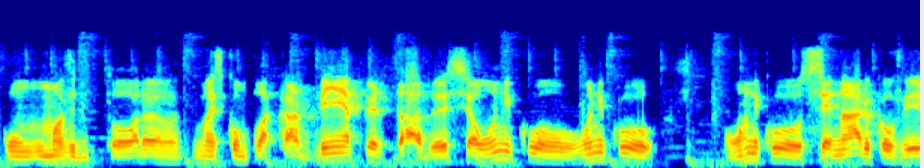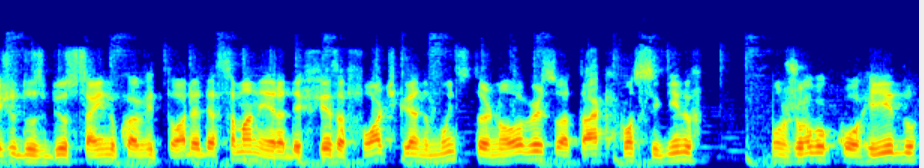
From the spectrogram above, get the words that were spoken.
com uma vitória, mas com um placar bem apertado. Esse é o único, único, o único cenário que eu vejo dos Bills saindo com a vitória dessa maneira. Defesa forte, criando muitos turnovers, o ataque conseguindo um jogo corrido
